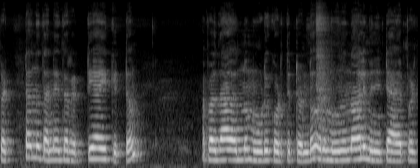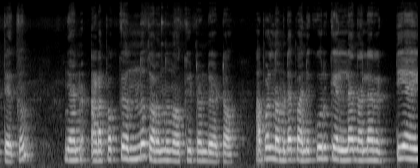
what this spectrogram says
പെട്ടെന്ന് തന്നെ ഇത് റെഡിയായി കിട്ടും. അപ്പോൾ ഇതാ ഒന്ന് മൂടി കൊടുത്തിട്ടുണ്ട്. ഒരു മൂന്ന് നാല് മിനിറ്റ് ആയപ്പോഴത്തേക്കും ഞാൻ അടപ്പൊക്കെ ഒന്ന് തുറന്ന് നോക്കിയിട്ടുണ്ട് കേട്ടോ. അപ്പോൾ നമ്മുടെ പനിക്കൂർക്കെല്ലാം നല്ല റെഡിയായി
